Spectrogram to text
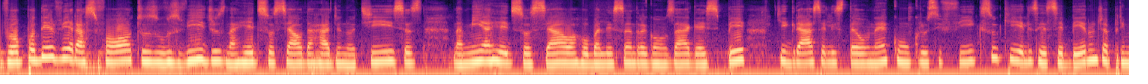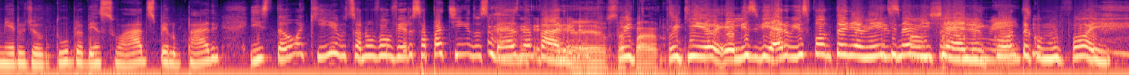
vão poder ver as fotos, os vídeos na rede social da Rádio Notícias, na minha rede social, arroba Alessandra Gonzaga SP. Que graça eles estão, né, com o crucifixo que eles receberam dia 1 de outubro, abençoados pelo padre. E estão aqui, só não vão ver o sapatinho dos pés, né, padre? É, o Por- sapato. porque eles vieram espontaneamente, né, Michele? Espontaneamente. Conta como foi.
